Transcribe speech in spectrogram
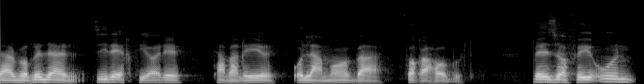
در واقع در زیر اختیار طبقه علما و فقها بود. به اضافه اون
